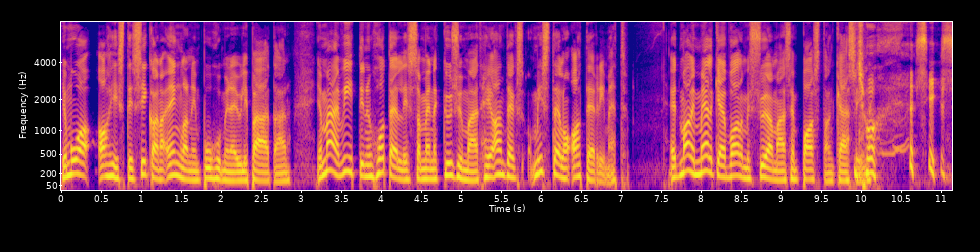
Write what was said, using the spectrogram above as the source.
ja mua ahisti sikana englannin puhuminen ylipäätään. Ja mä en viittinyt hotellissa mennä kysymään, että hei anteeksi, mistä teillä on aterimet? Et mä olin melkein valmis syömään sen pastan käsin. Joo, siis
